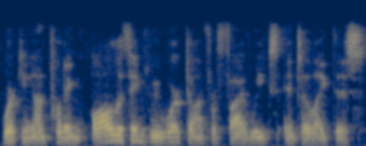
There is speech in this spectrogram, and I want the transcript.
working on putting all the things we worked on for five weeks into like this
